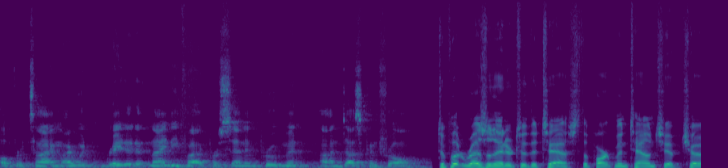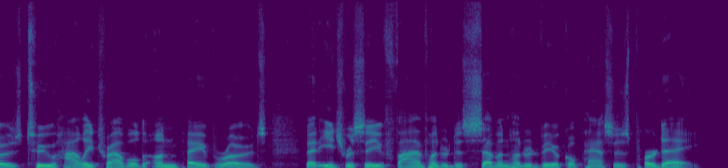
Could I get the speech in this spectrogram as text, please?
Over time, I would rate it at 95% improvement on dust control. To put Resinator to the test, the Parkman Township chose two highly traveled unpaved roads that each receive 500 to 700 vehicle passes per day.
